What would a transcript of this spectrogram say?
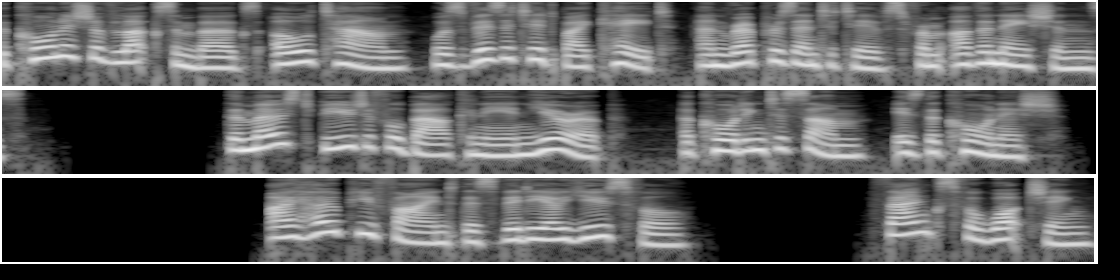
the Corniche of Luxembourg's Old Town was visited by Kate and representatives from other nations. The most beautiful balcony in Europe, according to some, is the Corniche. I hope you find this video useful. Thanks for watching.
